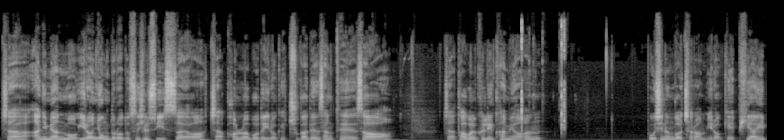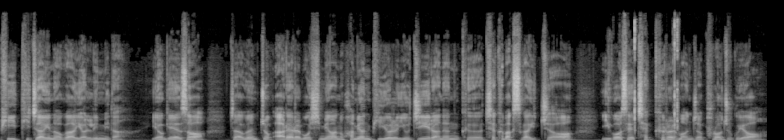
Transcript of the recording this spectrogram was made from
자, 아니면 뭐 이런 용도로도 쓰실 수 있어요. 자, 컬러보드 이렇게 추가된 상태에서 자, 더블 클릭하면 보시는 것처럼 이렇게 PIP 디자이너가 열립니다. 여기에서 자 왼쪽 아래를 보시면 화면 비율 유지라는 그 체크박스가 있죠. 이것의 체크를 먼저 풀어주고요.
